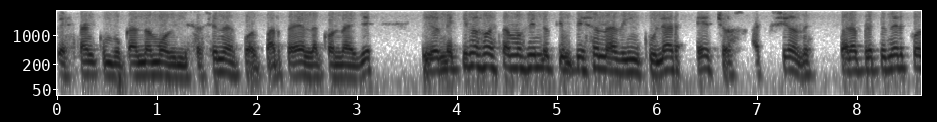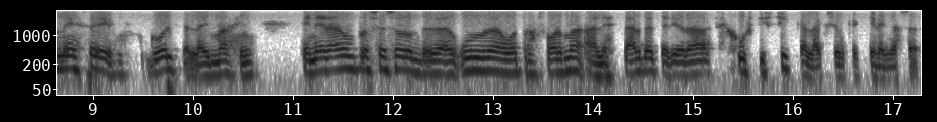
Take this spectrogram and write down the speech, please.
están convocando a movilizaciones por parte de la CONAIE, y donde aquí nos estamos viendo que empiezan a vincular hechos, acciones, para pretender con ese golpe la imagen generar un proceso donde de una u otra forma, al estar deteriorada, se justifica la acción que quieren hacer.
